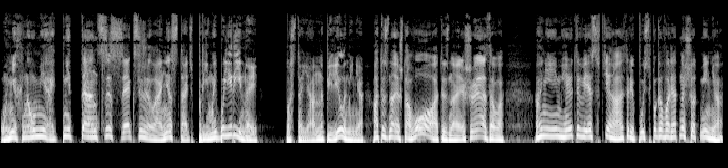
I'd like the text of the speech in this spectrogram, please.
У них на уме одни танцы, секс и желание стать примой балериной. Постоянно пилила меня. А ты знаешь того, а ты знаешь этого. Они имеют вес в театре, пусть поговорят насчет меня.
